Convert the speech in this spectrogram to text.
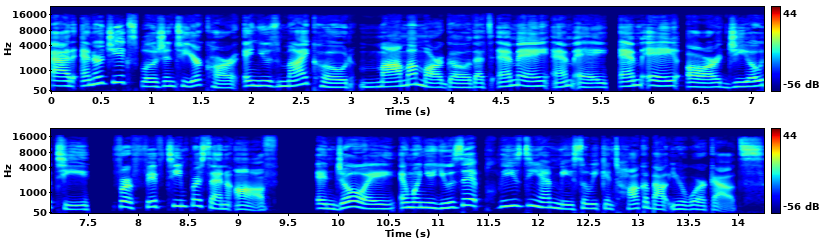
Add Energy Explosion to your cart and use my code Mama Margot, that's M A M A M A R G O T, for 15% off. Enjoy, and when you use it, please DM me so we can talk about your workouts.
